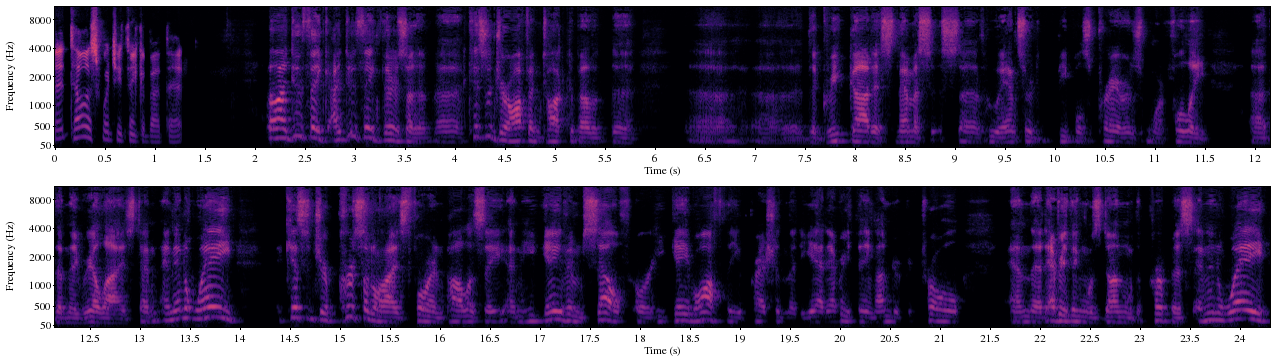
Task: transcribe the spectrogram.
uh, tell us what you think about that well i do think i do think there's a uh, kissinger often talked about the uh, uh the greek goddess nemesis uh, who answered people's prayers more fully uh, than they realized and, and in a way kissinger personalized foreign policy and he gave himself or he gave off the impression that he had everything under control and that everything was done with a purpose. And in a way,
